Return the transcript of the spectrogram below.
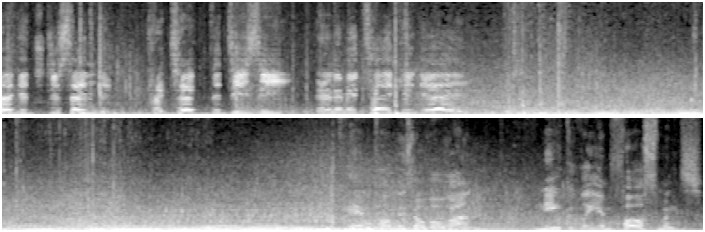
Care package descending. Protect the DZ. Enemy taking A. Anton is overrun. Need reinforcements.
